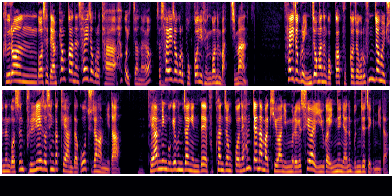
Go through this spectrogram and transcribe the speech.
그런 것에 대한 평가는 사회적으로 다 하고 있잖아요. 그래서 음. 사회적으로 복권이 된 거는 맞지만 사회적으로 인정하는 것과 국가적으로 훈장을 주는 것은 분리해서 생각해야 한다고 주장합니다. 대한민국의 훈장인데 북한 정권에 한때나마 기여한 인물에게 수여할 이유가 있느냐는 문제 제기입니다.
